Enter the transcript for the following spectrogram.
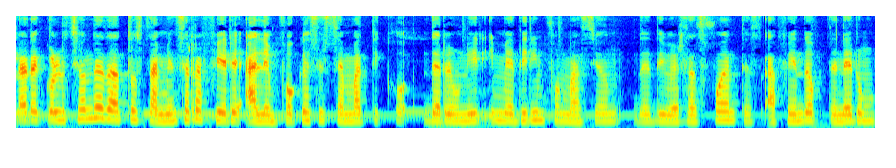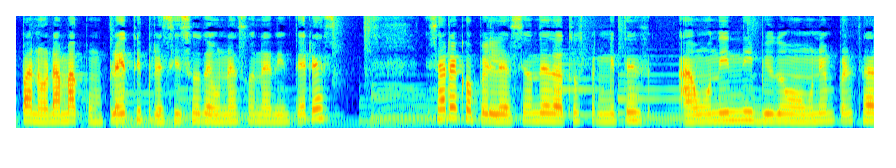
la recolección de datos también se refiere al enfoque sistemático de reunir y medir información de diversas fuentes a fin de obtener un panorama completo y preciso de una zona de interés. Esa recopilación de datos permite a un individuo o una empresa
